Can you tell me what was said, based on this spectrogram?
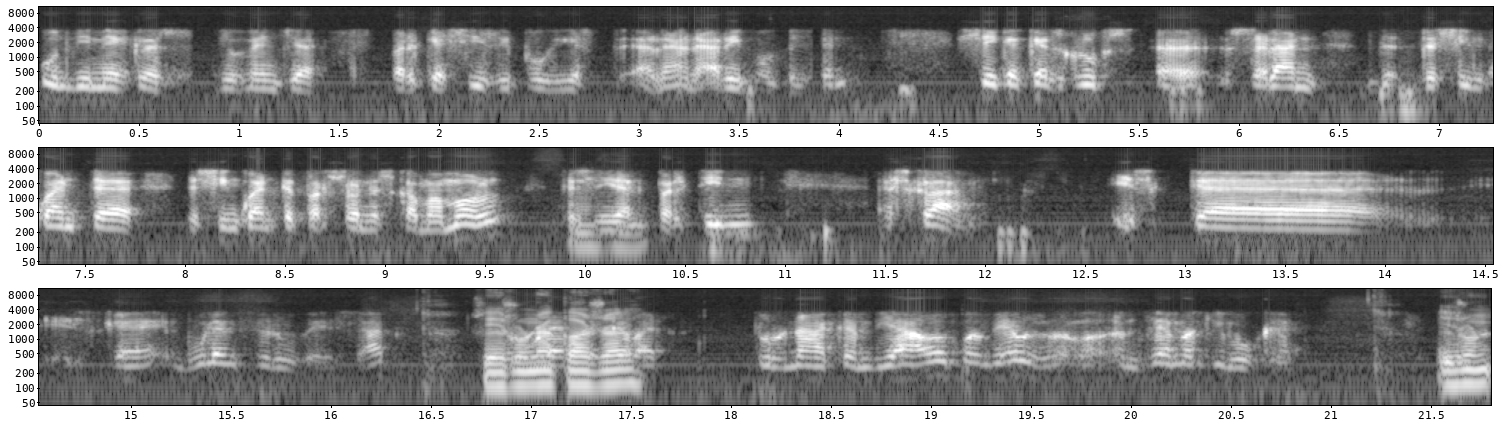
un dimecres i un diumenge, perquè així hi pugui anar-hi molta gent. Sé que aquests grups eh, seran de, de, 50, de 50 persones com a molt, que s'aniran partint. És clar, és que, és que volem fer-ho bé, saps? O sigui, és una cosa... Tornar a canviar, oh, veus, ens hem equivocat. És, un,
